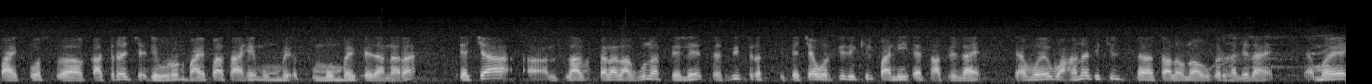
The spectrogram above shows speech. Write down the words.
बायपास कात्रज देवरोड बायपास आहे मुंबई मुंबईकडे जाणारा. त्याच्या लाग त्याला लागून असलेले सर्व्हिस रस्ते त्याच्यावरती देखील पाणी साचलेलं आहे. त्यामुळे वाहनं देखील चालवणं अवघड झालेलं आहे. त्यामुळे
